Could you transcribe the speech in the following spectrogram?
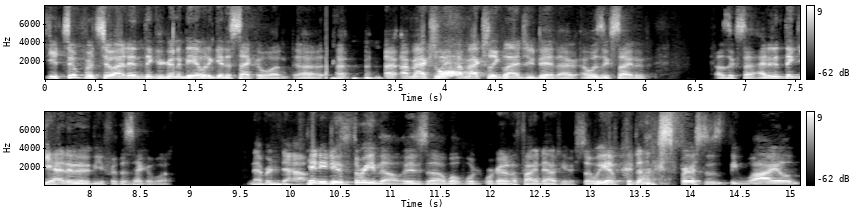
You're two for two. I didn't think you're going to be able to get a second one. Uh, I, am actually, I'm actually glad you did. I, I, was excited. I was excited. I didn't think you had it in you for the second one. Never doubt. Can you do three though? Is uh, what we're, we're going to find out here. So we have Canucks versus the Wild.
